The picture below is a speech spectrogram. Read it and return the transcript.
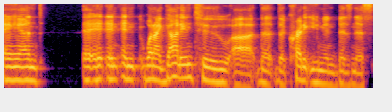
And and, and when I got into uh, the the credit union business,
